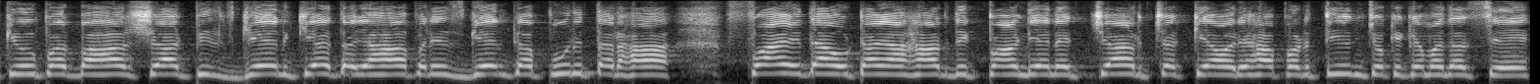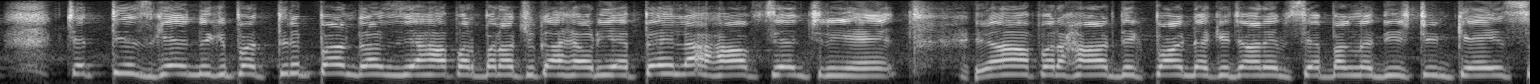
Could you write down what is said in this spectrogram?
के ऊपर बाहर शार्ट पिच गेंद किया तो यहाँ पर इस गेंद का पूरी तरह फ़ायदा उठाया हार्दिक पांड्या ने चार चक्के और यहाँ पर तीन चौके की मदद से छत्तीस गेंद के तिरपन रन यहाँ पर बना चुका है और यह पहला हाफ़ सेंचुरी है। यहाँ पर हार्दिक पांड्या की जानब से बांग्लादेश टीम के इस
